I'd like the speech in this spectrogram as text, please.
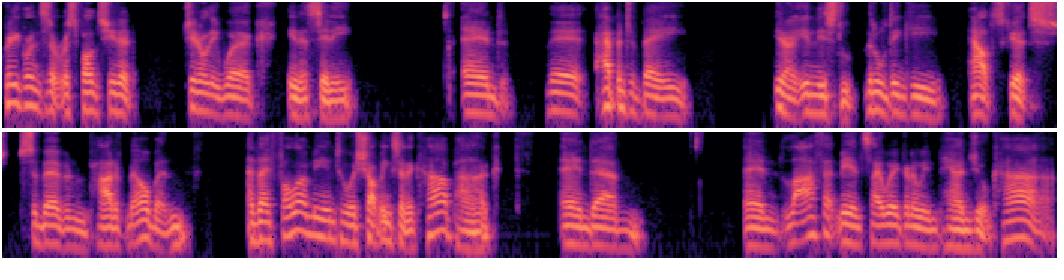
Critical incident response unit generally work in a city and there happened to be, you know, in this little dinky outskirts suburban part of Melbourne, and they follow me into a shopping centre car park, and um, and laugh at me and say we're going to impound your car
